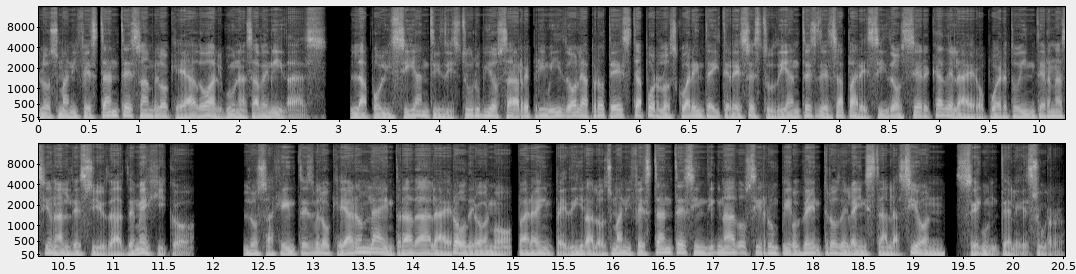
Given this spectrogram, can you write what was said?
Los manifestantes han bloqueado algunas avenidas. La policía antidisturbios ha reprimido la protesta por los 43 estudiantes desaparecidos cerca del Aeropuerto Internacional de Ciudad de México. Los agentes bloquearon la entrada al aeródromo para impedir a los manifestantes indignados irrumpir dentro de la instalación, según Telesur.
